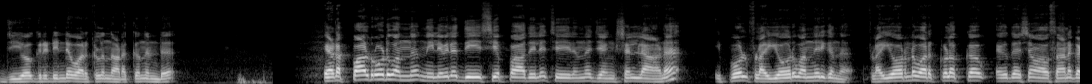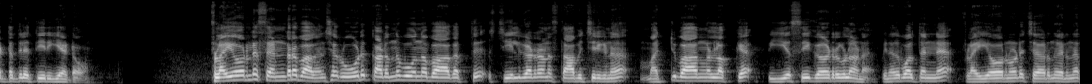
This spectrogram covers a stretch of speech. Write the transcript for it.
ജിയോ ഗ്രിഡിന്റെ വർക്കുകൾ നടക്കുന്നുണ്ട്. എടപ്പാൾ റോഡ് വന്ന് നിലവിലെ ദേശീയപാതയിൽ ചേരുന്ന ജംഗ്ഷനിലാണ് ഇപ്പോൾ ഫ്ലൈ ഓവർ വന്നിരിക്കുന്നത്. ഫ്ലൈ ഓവറിന്റെ വർക്കുകളൊക്കെ ഏകദേശം അവസാന ഘട്ടത്തിൽ എത്തിയിരിക്കുക ഫ്ലൈ ഓവറിന്റെ സെന്റർ ഭാഗം എന്ന് വെച്ചാൽ റോഡ് കടന്നു പോകുന്ന ഭാഗത്ത് സ്റ്റീൽ ഗർഡറാണ് സ്ഥാപിച്ചിരിക്കുന്നത്. മറ്റു ഭാഗങ്ങളിലൊക്കെ പി എസ് സി ഗർഡറുകളാണ്. പിന്നെ അതുപോലെ തന്നെ ഫ്ലൈ ഓവറിനോട് ചേർന്ന് വരുന്ന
